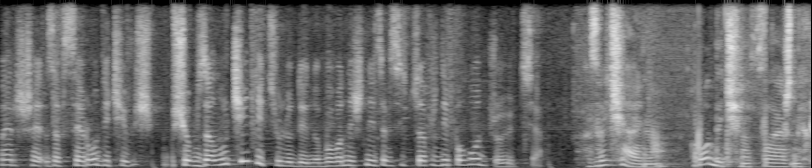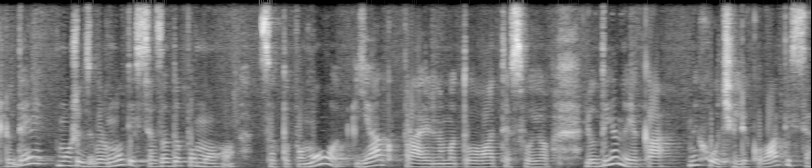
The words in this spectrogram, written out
перше за все родичів, щоб залучити цю людину, бо вони ж не завжди погоджуються? Звичайно, родичі залежних людей можуть звернутися за допомогою. За допомогою, як правильно мотивувати свою людину, яка не хоче лікуватися.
